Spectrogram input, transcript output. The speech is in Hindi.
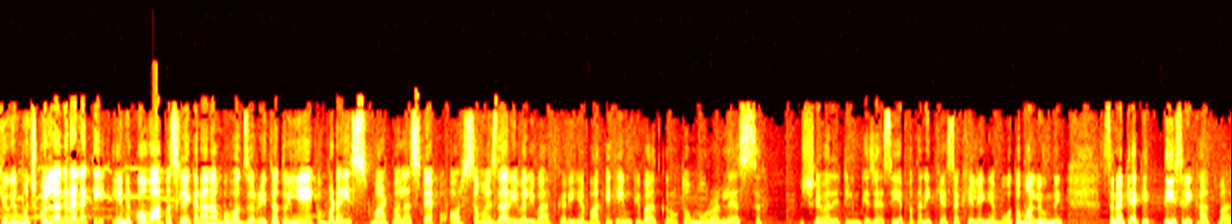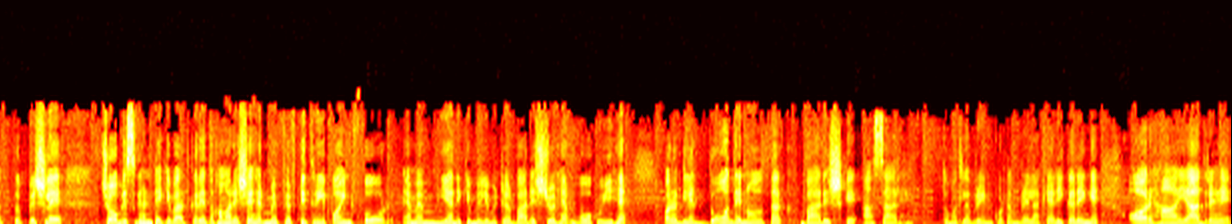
क्योंकि मुझको लग रहा है ना कि इनको वापस लेकर आना बहुत ज़रूरी था। तो ये एक बड़ा ही स्मार्ट वाला स्टेप और समझदारी वाली बात करी है। बाकी टीम की बात करूँ तो मोर और लेस पिछले वाली टीम के जैसी है पता नहीं कैसा खेलेंगे, वो तो मालूम नहीं। सुना क्या कि तीसरी खास बात तो पिछले 24 घंटे की बात करें तो हमारे शहर में 53.4 mm यानी कि मिलीमीटर बारिश जो है, वो हुई है और अगले दो दिनों तक बारिश के आसार हैं। तो मतलब रेनकोट अम्ब्रेला कैरी करेंगे। और हाँ याद रहे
